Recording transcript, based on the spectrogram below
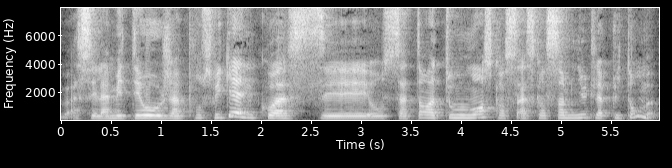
bah, c'est la météo au Japon ce week-end, quoi. C'est, on s'attend à tout moment à ce qu'en à ce qu'en 5 minutes la pluie tombe.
